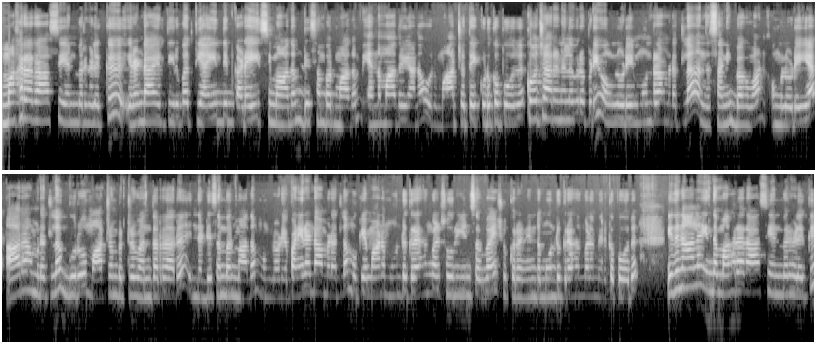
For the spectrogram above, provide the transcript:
மகர ராசி என்பர்களுக்கு இரண்டாயிரத்தி இருபத்தி ஐந்தின் கடைசி மாதம் டிசம்பர் மாதம் எந்த மாதிரியான ஒரு மாற்றத்தை கொடுக்க போகுது? கோச்சார நிலவரப்படி உங்களுடைய மூன்றாம் இடத்துல அந்த சனி பகவான் உங்களுடைய ஆறாம் இடத்துல குரு மாற்றம் பெற்று வந்துடுறாரு. இந்த டிசம்பர் மாதம் உங்களுடைய பனிரெண்டாம் இடத்துல முக்கியமான மூன்று கிரகங்கள் சூரியன் செவ்வாய் சுக்கிரன் இந்த மூன்று கிரகங்களும் இருக்க போகுது. இதனால இந்த மகர ராசி என்பர்களுக்கு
